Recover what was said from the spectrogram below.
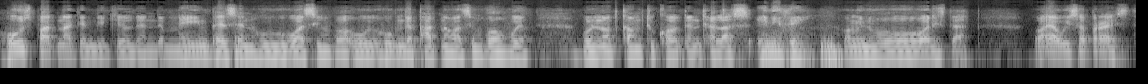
whose partner can be killed and the main person who was involved, who, whom the partner was involved with, will not come to court and tell us anything. I mean, what is that? Why are we surprised?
